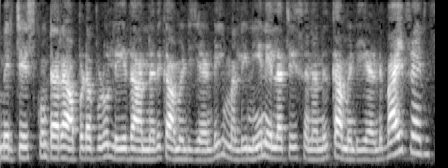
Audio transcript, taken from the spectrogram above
మీరు చేసుకుంటారా అప్పుడప్పుడు లేదా అన్నది కామెంట్ చేయండి. మళ్ళీ నేను ఎలా చేశాను అనేది కామెంట్ చేయండి. Bye friends.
